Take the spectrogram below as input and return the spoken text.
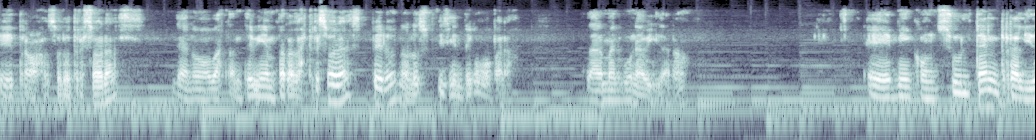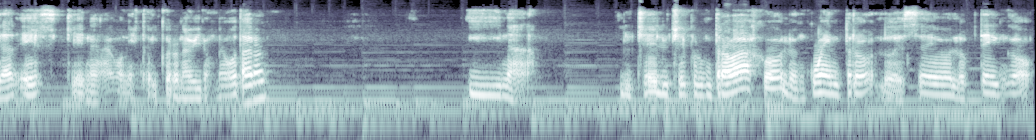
Eh, trabajo solo tres horas, gano bastante bien para las tres horas, pero no lo suficiente como para darme alguna vida, ¿no? Eh, mi consulta en realidad es que nada, con esto del coronavirus me votaron. Y nada, luché, luché por un trabajo, lo encuentro, lo deseo, lo obtengo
